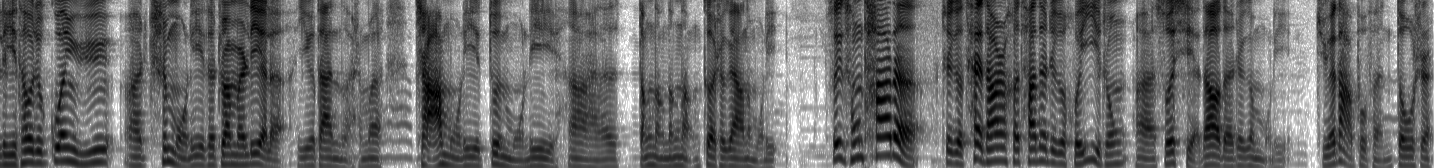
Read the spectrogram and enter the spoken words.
里头就关于呃吃牡蛎，他专门列了一个单子，什么炸牡蛎、炖牡蛎啊，等等等等，各式各样的牡蛎。所以从他的这个菜单和他的这个回忆中啊，所写到的这个牡蛎，绝大部分都是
